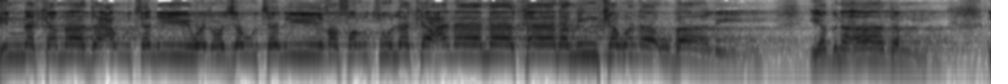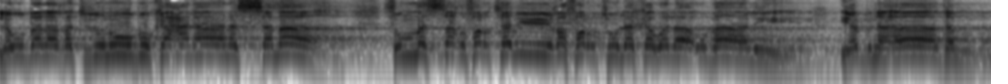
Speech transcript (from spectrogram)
إنك ما دعوتني ورجوتني غفرت لك على ما كان منك ولا أبالي. يا ابن آدم لو بلغت ذنوبك عنان السماء ثم استغفرتني غفرت لك ولا أبالي. يا ابن آدم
